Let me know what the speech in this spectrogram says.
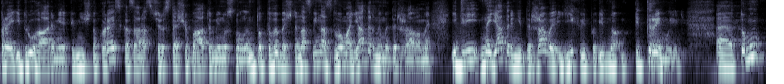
пре і друга армія північно-корейська зараз через те, що багато мінуснули. Ну тобто, вибачте, у нас війна з двома ядерними державами, і дві неядерні держави їх відповідно підтримують. Е, тому.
